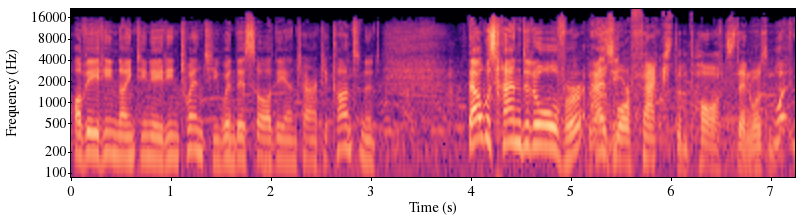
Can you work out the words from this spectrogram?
of 1819 1820 when they saw the Antarctic continent. That was handed over but as more facts than thoughts then wasn't it?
